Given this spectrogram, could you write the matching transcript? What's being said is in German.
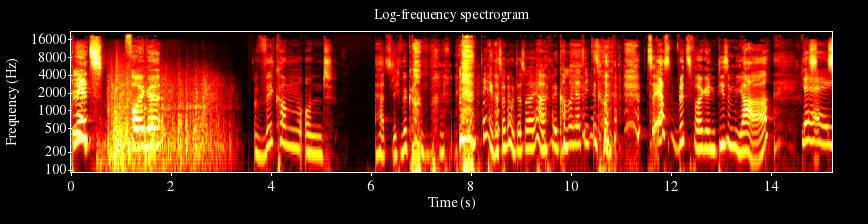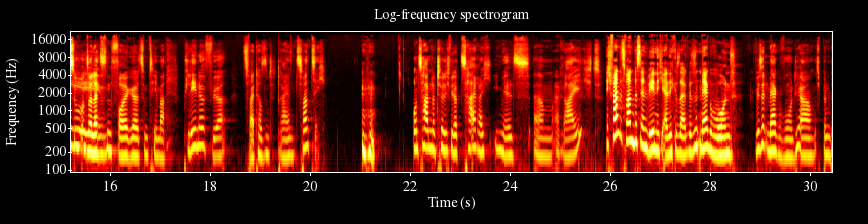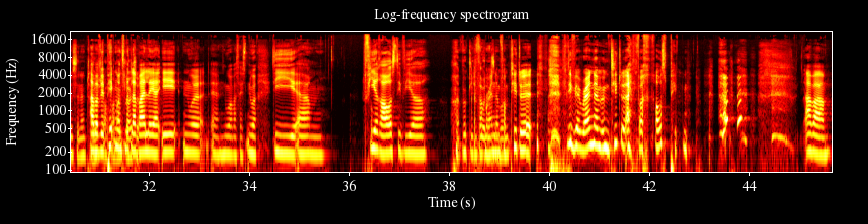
Blitz Folge. Willkommen und herzlich willkommen hey, das war gut. Das war, ja, willkommen und herzlich willkommen. zur ersten Blitzfolge in diesem Jahr. Yay! Zu unserer letzten Folge zum Thema Pläne für 2023. Mhm. Uns haben natürlich wieder zahlreiche E-Mails ähm, erreicht. Ich fand, es war ein bisschen wenig, ehrlich gesagt. Wir sind mehr gewohnt. Wir sind mehr gewohnt, ja. Ich bin ein bisschen enttäuscht. Aber wir picken uns Leute. mittlerweile ja eh nur, äh, nur, was heißt nur, die ähm, vier raus, die wir wirklich einfach random vom Titel, die wir random im Titel einfach rauspicken. Aber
